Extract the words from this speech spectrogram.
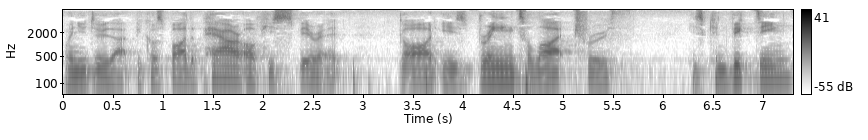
when you do that because by the power of His Spirit, God is bringing to light truth. He's convicting,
